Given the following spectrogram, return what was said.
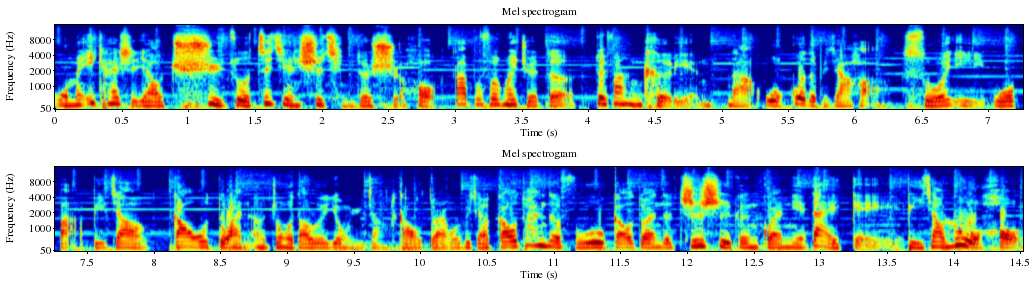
我们一开始要去做这件事情的时候，大部分会觉得对方很可怜，那我过得比较好，所以我把比较高端，呃，中国大陆的用语讲高端，我比较高端的服务、高端的知识跟观念带给比较落后。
